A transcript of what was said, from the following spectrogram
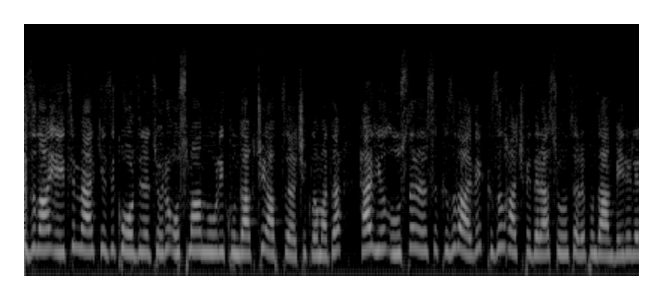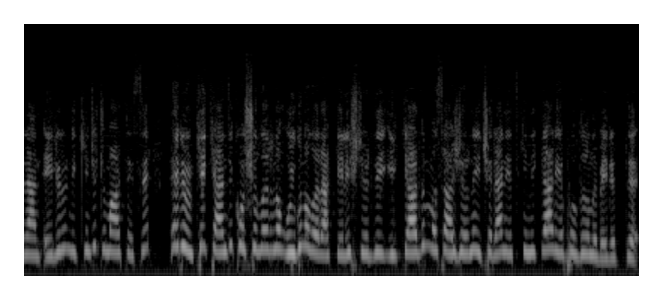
Kızılay Eğitim Merkezi Koordinatörü Osman Nuri Kundakçı yaptığı açıklamada her yıl Uluslararası Kızılay ve Kızıl Haç Federasyonu tarafından belirlenen Eylül'ün ikinci cumartesi her ülke kendi koşullarına uygun olarak geliştirdiği ilk yardım masajlarını içeren etkinlikler yapıldığını belirtti.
